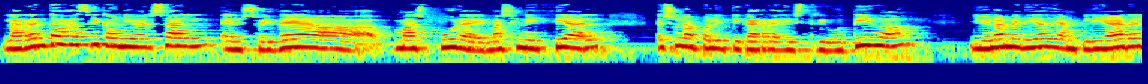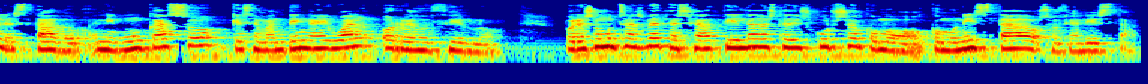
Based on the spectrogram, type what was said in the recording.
La renta básica universal, en su idea más pura y más inicial, es una política redistributiva y una medida de ampliar el Estado, en ningún caso que se mantenga igual o reducirlo. Por eso muchas veces se ha tildado este discurso como comunista o socialista.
